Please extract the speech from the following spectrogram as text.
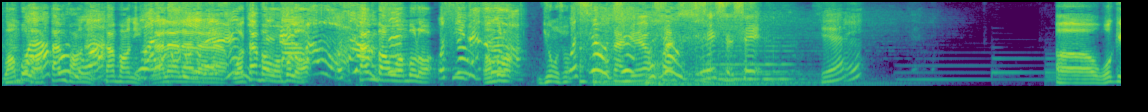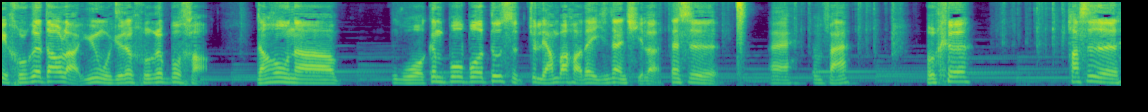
王菠萝，单防你，单防你，来来来来来，我单防王菠萝，单防王菠萝，我是王菠萝，你听我说我，感觉要换谁谁谁？耶，呃，我给猴哥刀了，因为我觉得猴哥不好。然后呢，我跟波波都是就两把好带已经站齐了，但是，哎，很烦。猴哥他是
